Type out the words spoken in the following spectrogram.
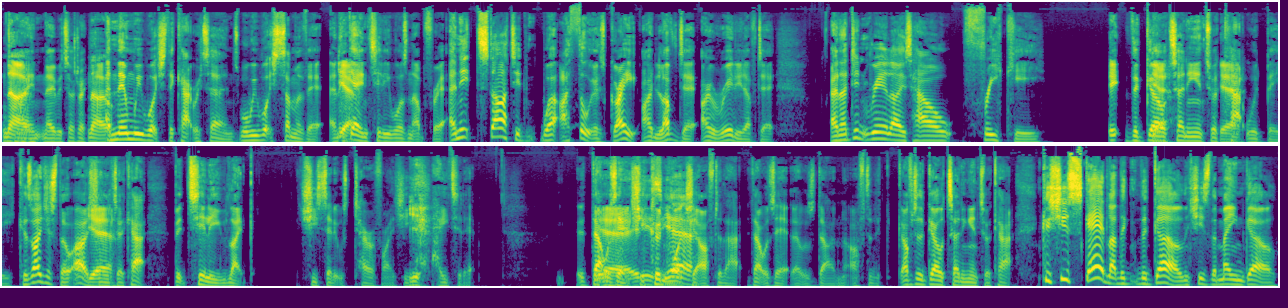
No. Totoro. No. And then we watched The Cat Returns. Well, we watched some of it, and Yeah. again, Tilly wasn't up for it. And it started. Well, I thought it was great. I loved it. I really loved it. And I didn't realise how freaky It- the girl yeah. turning into a Yeah. cat would be. Because I just thought, oh, she's Yeah. into a cat. But Tilly, like, she said it was terrifying. She hated it. That was Yeah, it. it She is, couldn't watch it after that. That was it. That was done after the after the girl turning into a cat because she's scared. Like the the girl, and she's the main girl,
